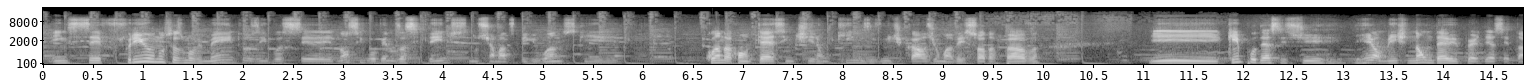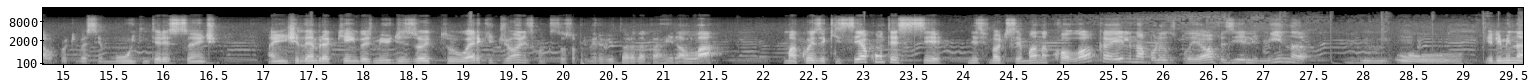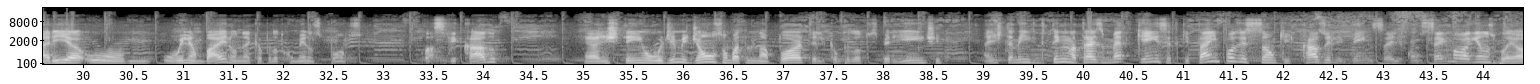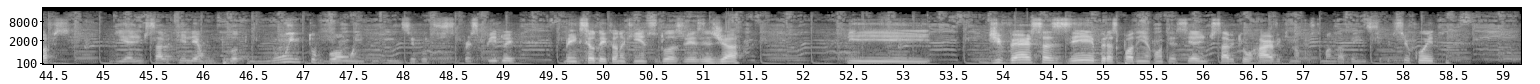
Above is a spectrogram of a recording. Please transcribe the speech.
em ser frio nos seus movimentos, em você não se envolver nos acidentes, nos chamados Big Ones, que quando acontecem tiram 15, 20 carros de uma vez só da prova. E quem puder assistir realmente não deve perder essa etapa porque vai ser muito interessante. A gente lembra que em 2018 o Eric Jones conquistou sua primeira vitória da carreira lá uma coisa que, se acontecer nesse final de semana, coloca ele na bolha dos playoffs e elimina o. eliminaria o, o William Byron, né? Que é o piloto com menos pontos classificado. É, a gente tem o Jimmy Johnson batendo na porta, ele que é um piloto experiente. A gente também tem lá atrás o Matt Kenseth, que está em posição que, caso ele vença, ele consegue uma vaguinha nos playoffs. E a gente sabe que ele é um piloto muito bom em, em circuitos de Super Speedway. Venceu Daytona 500 duas vezes já. E diversas zebras podem acontecer. A gente sabe que o Harvick não costuma andar bem nesse tipo de circuito.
